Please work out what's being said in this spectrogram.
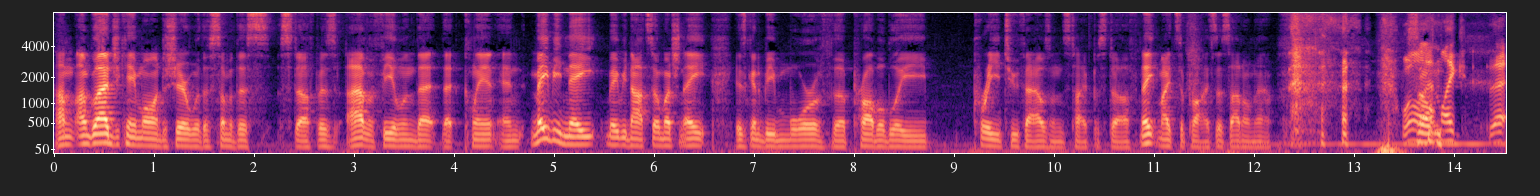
I'm I'm glad you came on to share with us some of this stuff because I have a feeling that that Clint and maybe Nate, maybe not so much Nate, is going to be more of the probably pre 2000s type of stuff. Nate might surprise us. I don't know. Well, So- and like the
